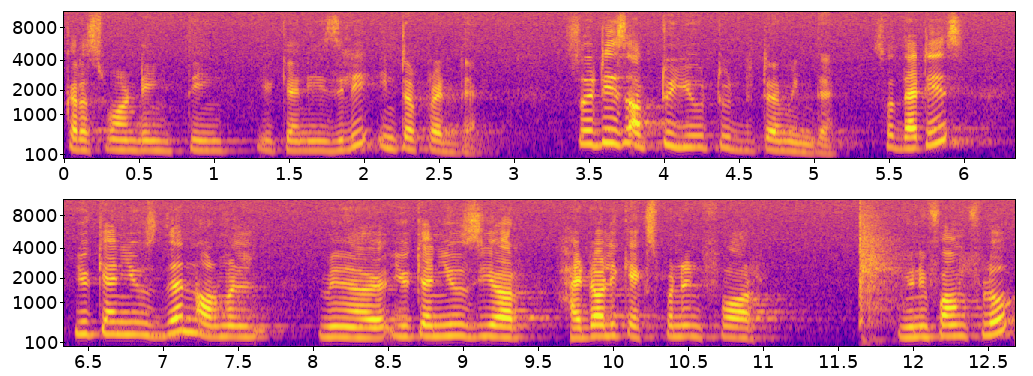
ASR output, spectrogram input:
corresponding thing you can easily interpret them. So, it is up to you to determine them. So, that is you can use the normal Uh, you can use your hydraulic exponent for uniform flow.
